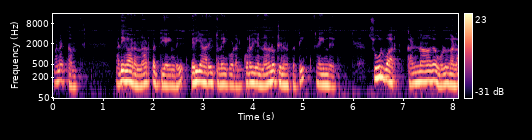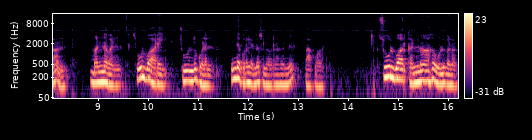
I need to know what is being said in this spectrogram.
வணக்கம். அதிகாரம் நாற்பத்தி ஐந்து பெரியாரை துணைகோடல் குரல் எண் நானூற்றி நாற்பத்தி ஐந்து. சூழ்வார் கண்ணாக ஒழுகலான் மன்னவன் சூழ்வாரை சூழ்ந்து குழல் இந்த குரல் என்ன சொல்ல வர்றாங்கன்னு பார்க்கலாம். சூழ்வார் கண்ணாக ஒழுகலான்.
